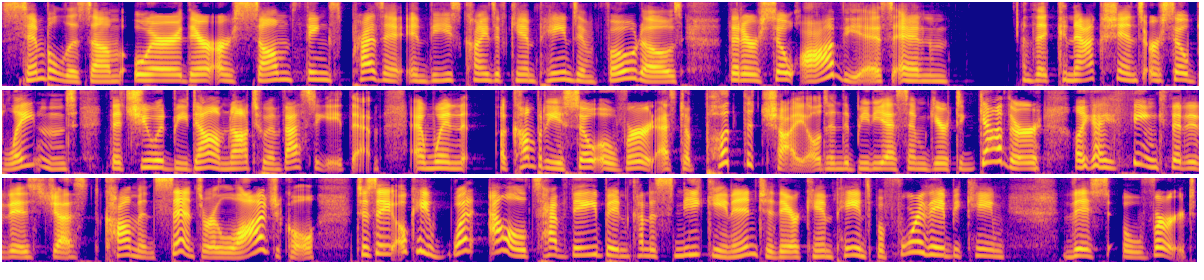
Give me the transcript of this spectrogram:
symbolism or there are some things present in these kinds of campaigns and photos that are so obvious and the connections are so blatant that you would be dumb not to investigate them. And when a company is so overt as to put the child and the BDSM gear together, like I think that it is just common sense or logical to say, okay, what else have they been kind of sneaking into their campaigns before they became this overt?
